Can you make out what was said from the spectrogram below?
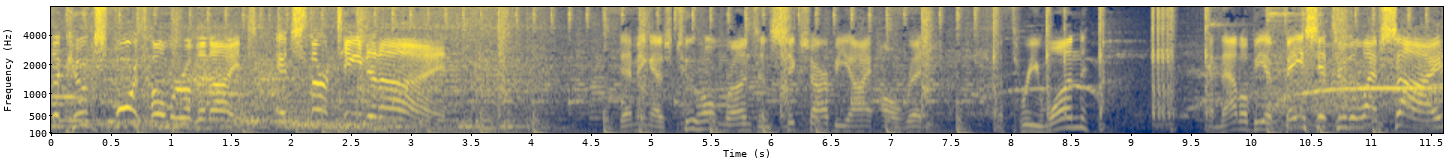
The Cougs' fourth homer of the night. It's 13 to 9. Deming has two home runs and six RBI already. The 3-1. And that'll be a base hit through the left side.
